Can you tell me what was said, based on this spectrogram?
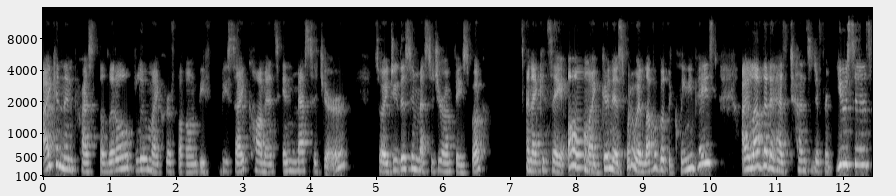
I can then press the little blue microphone be- beside comments in Messenger. So I do this in Messenger on Facebook. And I can say, oh my goodness, what do I love about the cleaning paste? I love that it has tons of different uses.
